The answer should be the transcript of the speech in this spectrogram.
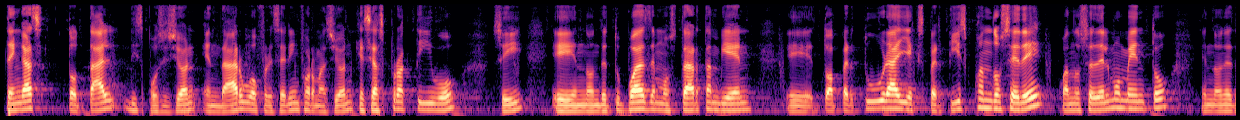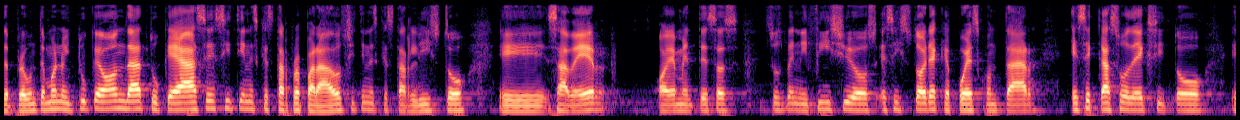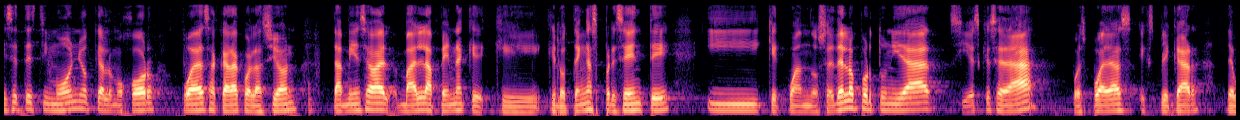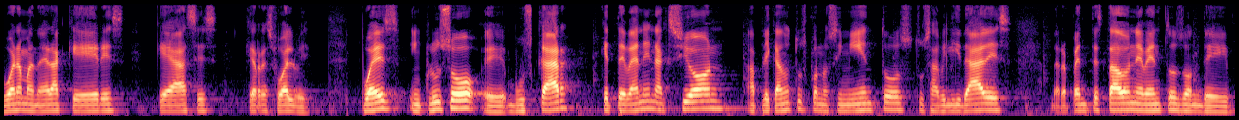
tengas total disposición en dar u ofrecer información, que seas proactivo, ¿sí? en donde tú puedas demostrar también eh, tu apertura y expertise cuando se dé, cuando se dé el momento, en donde te pregunten, bueno, ¿y tú qué onda? ¿Tú qué haces? Sí tienes que estar preparado, sí tienes que estar listo, eh, saber, obviamente, esos beneficios, esa historia que puedes contar, ese caso de éxito, ese testimonio que a lo mejor puedas sacar a colación, también se vale, la pena que, lo tengas presente y que cuando se dé la oportunidad, si es que se da, pues puedas explicar de buena manera qué eres, qué haces, qué resuelve. Puedes incluso eh, buscar que te vean en acción, aplicando tus conocimientos, tus habilidades. De repente he estado en eventos donde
